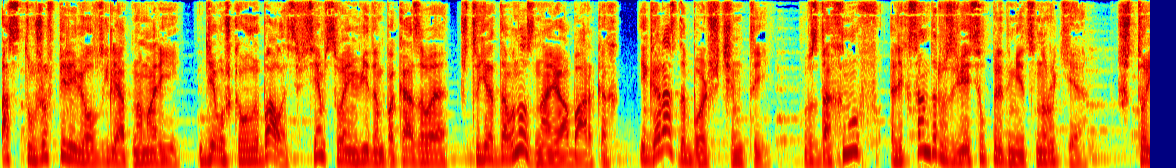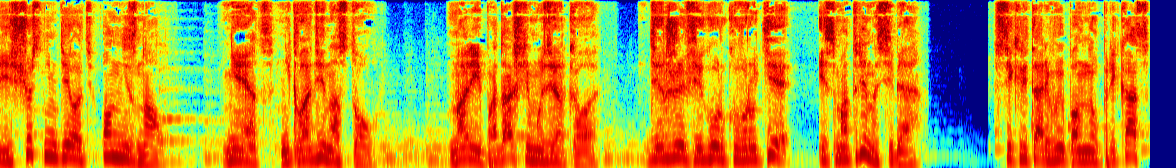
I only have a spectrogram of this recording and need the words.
Остужев перевел взгляд на Мари. Девушка улыбалась, всем своим видом показывая, что я давно знаю о барках и гораздо больше, чем ты. Вздохнув, Александр взвесил предмет на руке. Что еще с ним делать, он не знал. «Нет, не клади на стол. Мари, подашь ему зеркало? Держи фигурку в руке и смотри на себя». Секретарь выполнил приказ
